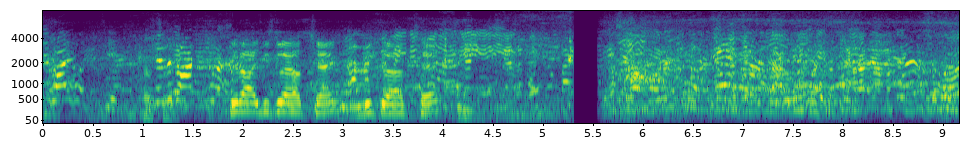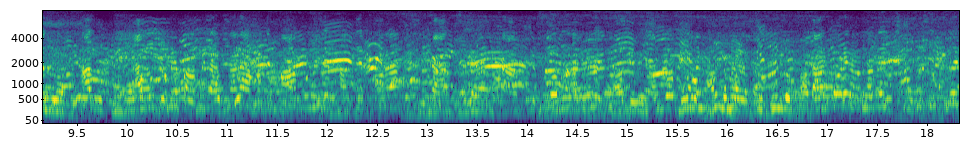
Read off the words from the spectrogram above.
ক্রয় হচ্ছে। সেটা অর্থ- বিক্রয় হচ্ছে বিক্রয় হচ্ছে। আলোচনা পাবেন। আপনারা আমাদের মা বোনেদের হাতের করা কাজ তারপরে আমাদের ছোট ছোটদের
